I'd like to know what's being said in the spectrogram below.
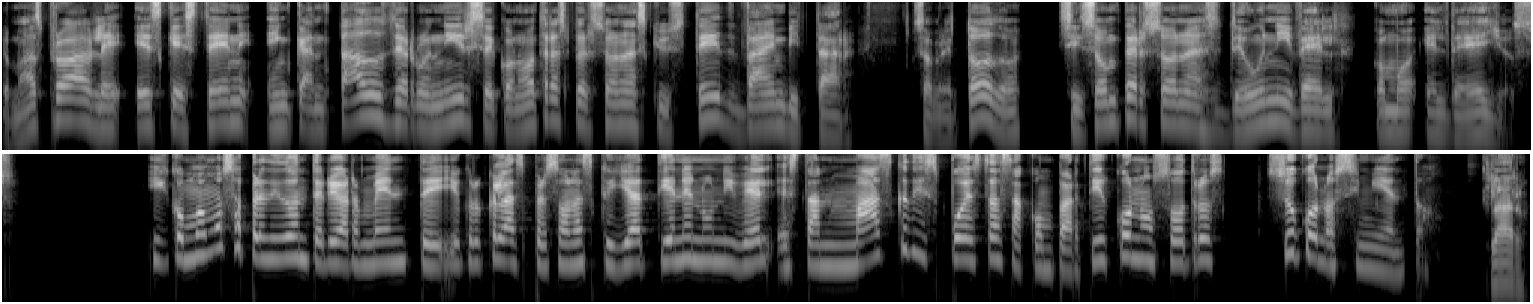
Lo más probable es que estén encantados de reunirse con otras personas que usted va a invitar, sobre todo si son personas de un nivel como el de ellos. Y como hemos aprendido anteriormente, yo creo que las personas que ya tienen un nivel están más que dispuestas a compartir con nosotros su conocimiento. Claro.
